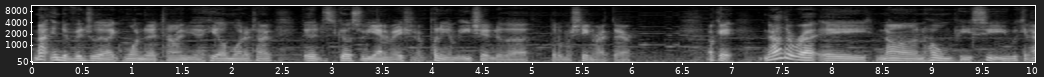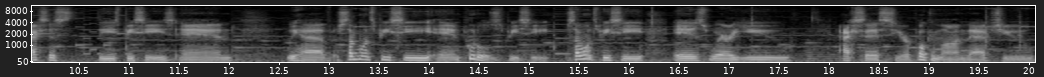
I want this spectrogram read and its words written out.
Not individually, like one at a time, you heal them one at a time. It just goes through the animation of putting them each into the little machine right there. Okay, now that we're at a non-home PC, we can access these PCs and we have someone's PC and Poodle's PC. Someone's PC is where you access your Pokemon that you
